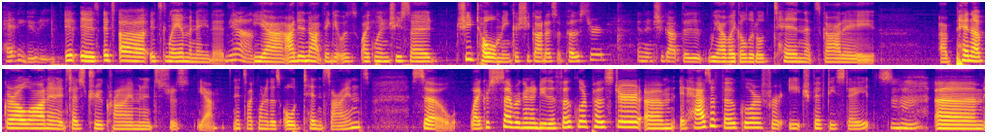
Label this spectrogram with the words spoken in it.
heavy duty. It is. It's uh. It's laminated. Yeah. Yeah. I did not think it was like when she said she told me because she got us a poster, and then she got the we have like a little tin that's got a a pinup girl on it. It says true crime, and it's just yeah. It's like one of those old tin signs. So, like I said, we're gonna do the folklore poster. Um, it has a folklore for each fifty states. Mm-hmm. Um,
